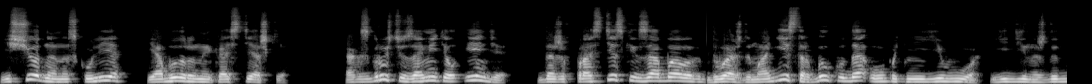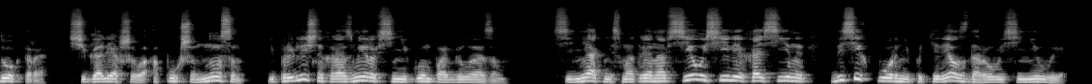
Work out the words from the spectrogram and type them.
еще одна на скуле и ободранные костяшки. Как с грустью заметил Энди, даже в простецких забавах дважды магистр был куда опытнее его, единожды доктора, щеголявшего опухшим носом и приличных размеров синяком под глазом. Синяк, несмотря на все усилия Хасины, до сих пор не потерял здоровой синевы.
